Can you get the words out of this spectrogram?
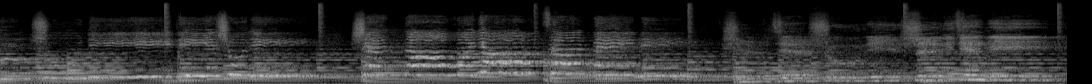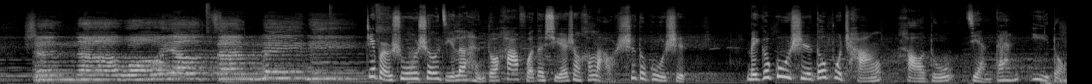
耶稣你的耶稣你，神这本书收集了很多哈佛的学生和老师的故事，每个故事都不长，好读，简单易懂。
